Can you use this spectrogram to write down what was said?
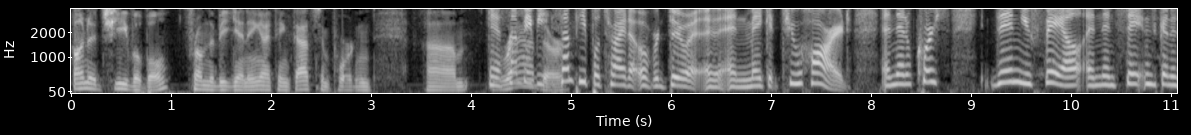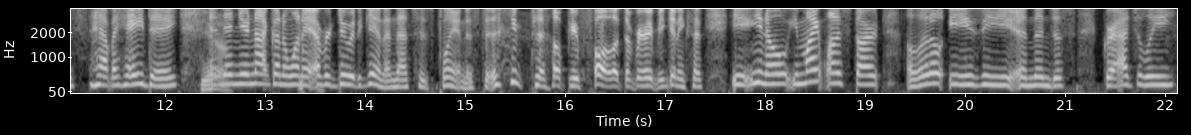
unachievable from the beginning. I think that's important. Um, Yeah, some people some people try to overdo it and, and make it too hard, and then of course, then you fail, and then Satan's going to have a heyday, Yeah. and then you're not going to want to ever do it again, and that's his plan is to to help you fall at the very beginning. So you, you know you might want to start a little easy, and then just gradually.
